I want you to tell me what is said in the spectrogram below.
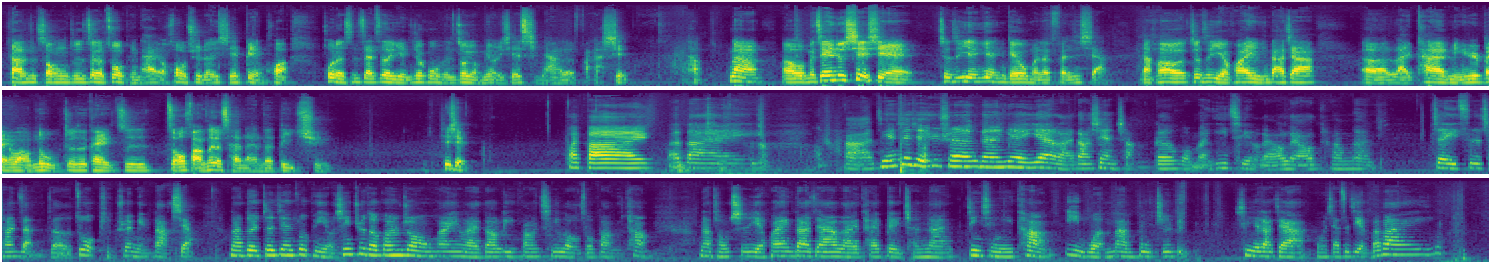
当中就是这个作品，它有后续的一些变化，或者是在这个研究过程中有没有一些其他的发现？好，那呃，我们今天就谢谢就是燕燕给我们的分享，然后就是也欢迎大家呃来看《明日备忘录》，就是可以之走访这个城南的地区。谢谢，拜拜，拜拜。好，今天谢谢玉轩跟燕燕来到现场，跟我们一起聊聊他们。这一次参展的作品《睡眠大厦》，那对这件作品有兴趣的观众，欢迎来到立方七楼走访一趟。那同时也欢迎大家来台北城南进行一趟艺文漫步之旅。谢谢大家，我们下次见，拜拜。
